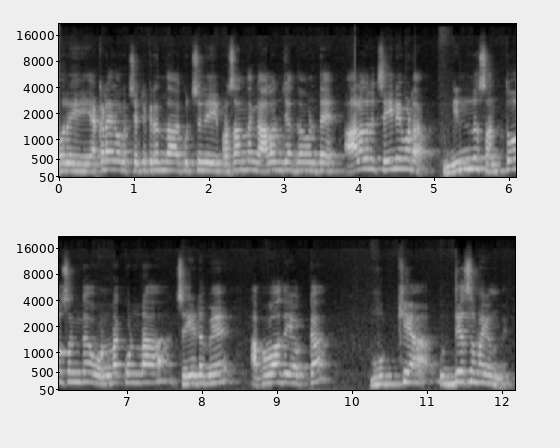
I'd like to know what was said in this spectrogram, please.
పోనీ ఎక్కడైనా ఒక చెట్టు క్రింద కూర్చుని ప్రశాంతంగా ఆలోచన చేద్దామంటే ఆలోచన చేయనివ్వడా. నిన్ను సంతోషంగా ఉండకుండా చేయడమే అపవాద యొక్క ముఖ్య ఉద్దేశమై ఉంది.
